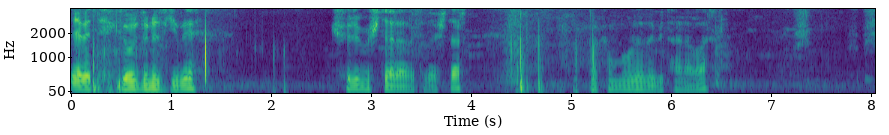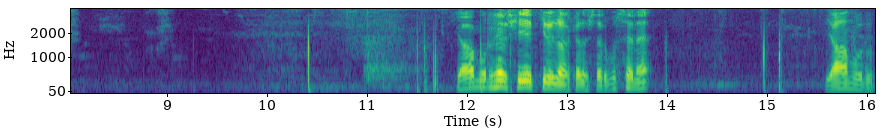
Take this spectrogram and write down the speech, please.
Evet gördüğünüz gibi çürümüşler arkadaşlar. Bakın burada da bir tane var. Yağmur her şeyi etkiledi arkadaşlar. Bu sene yağmur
